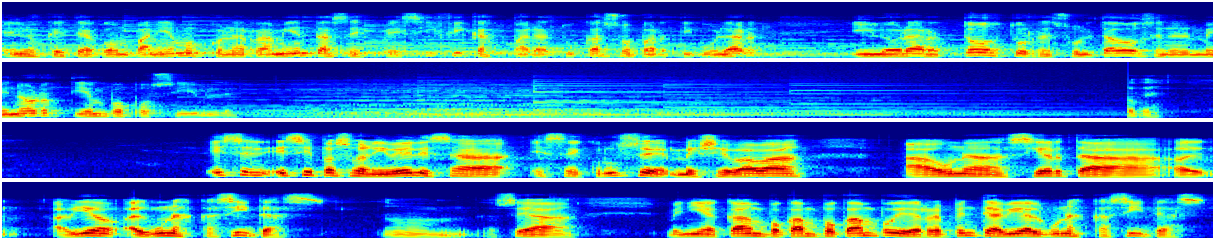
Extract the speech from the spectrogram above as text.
en los que te acompañamos con herramientas específicas para tu caso particular y lograr todos tus resultados en el menor tiempo posible. Ese, ese paso a nivel, esa, ese cruce, me llevaba a una cierta... había algunas casitas, o sea, venía campo, campo, campo y de repente había algunas casitas.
